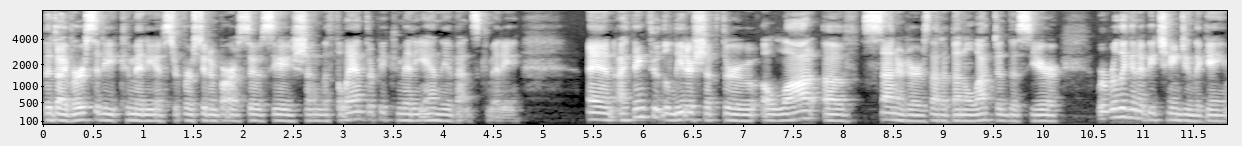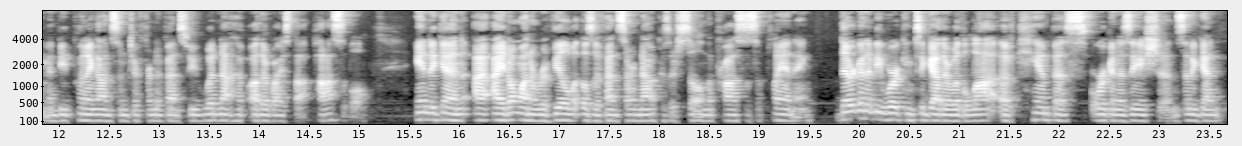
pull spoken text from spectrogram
the Diversity Committee of for Student Bar Association, the Philanthropy Committee, and the Events Committee. And I think through the leadership through a lot of senators that have been elected this year, we're really going to be changing the game and be putting on some different events we would not have otherwise thought possible. And again, I, I don't want to reveal what those events are now because they're still in the process of planning. They're going to be working together with a lot of campus organizations. And again,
